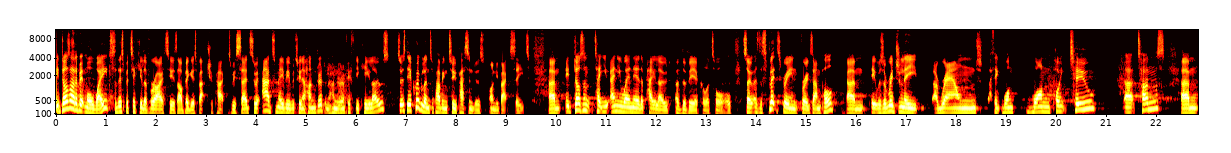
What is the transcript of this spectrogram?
It does add a bit more weight. So this particular variety is our biggest battery pack, as we said. So it adds maybe between 100 and 150 kilos. So it's the equivalent of having two passengers on your back seat. Um, it doesn't take you anywhere near the payload of the vehicle at all. So as the split screen, for example, um, it was originally around, I think, 1, 1.2 uh, tons. Um,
